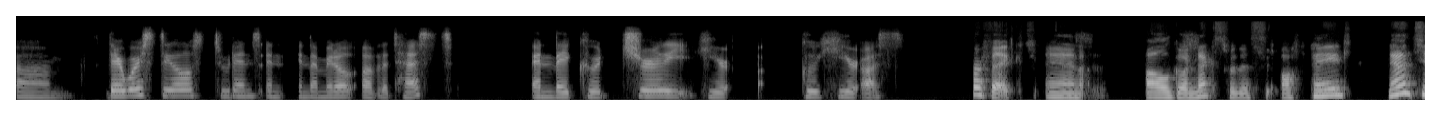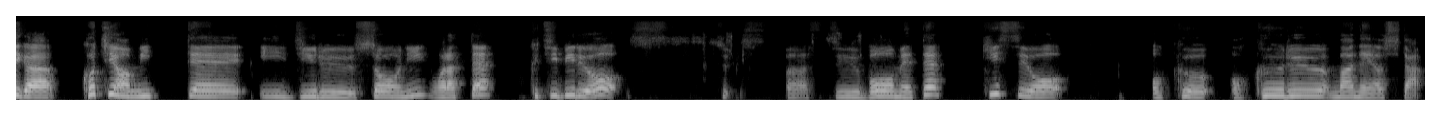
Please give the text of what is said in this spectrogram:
um, there were still students in in the middle of the test, and they could surely hear could hear us. Perfect. And So- I'll go next for this off page. ナンチがこっちを見ていじるそうに笑って、唇をすあすぼめて、 キスを送送る真似をした。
